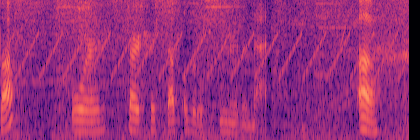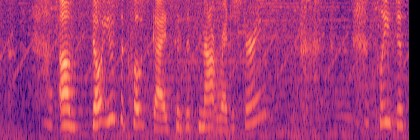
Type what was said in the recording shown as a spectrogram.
buffs or start her stuff a little sooner than that. Uh, um, don't use the quotes, guys, because it's not registering. Please just,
